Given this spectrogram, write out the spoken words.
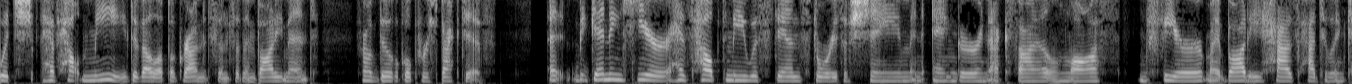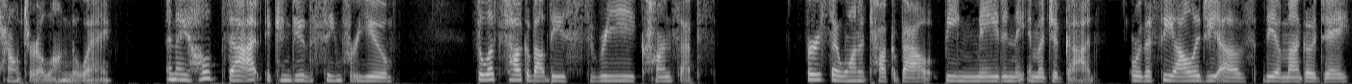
which have helped me develop a grounded sense of embodiment from a biblical perspective. Uh, beginning here has helped me withstand stories of shame and anger and exile and loss and fear my body has had to encounter along the way. And I hope that it can do the same for you. So let's talk about these three concepts. First, I want to talk about being made in the image of God, or the theology of the Imago Dei,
